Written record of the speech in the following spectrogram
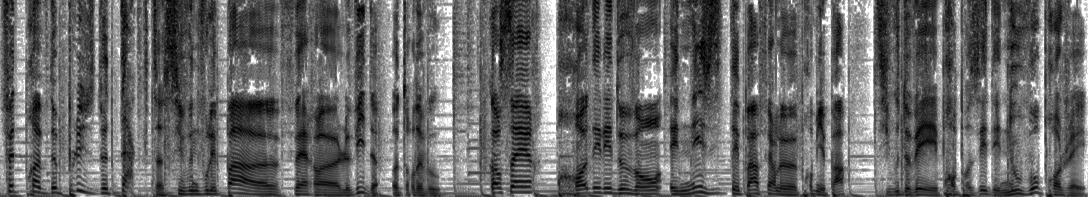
faites preuve de plus de tact si vous ne voulez pas euh, faire euh, le vide autour de vous. Cancer, prenez les devants et n'hésitez pas à faire le premier pas si vous devez proposer des nouveaux projets.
